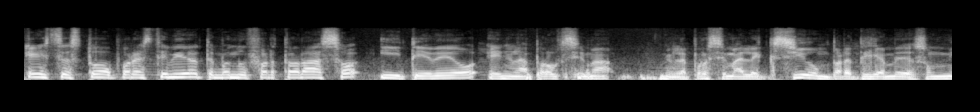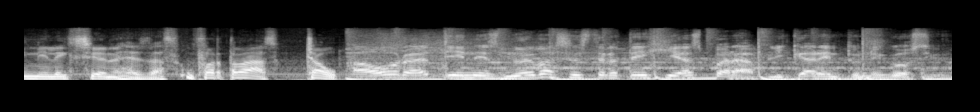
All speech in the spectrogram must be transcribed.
Esto es todo por este video. Te mando un fuerte abrazo y te veo en la próxima, en la próxima lección. Prácticamente son mini lecciones estas. Un fuerte abrazo. Chau. Ahora tienes nuevas estrategias para aplicar en tu negocio.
